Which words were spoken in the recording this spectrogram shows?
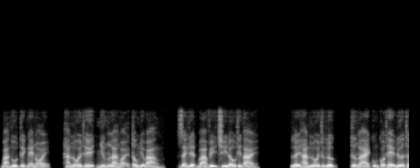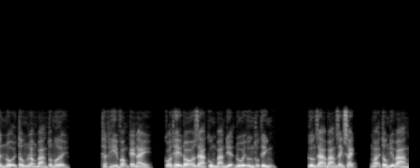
Bản thủ tịch nghe nói, hàn lôi thế nhưng là ngoại tông địa bảng, danh liệt ba vị trí đầu thiên tài. Lấy hàn lôi thực lực, tương lai cũng có thể đưa thân nội tông long bảng top 10. thật hy vọng kẻ này có thể đo ra cùng bản điện đối ứng thuộc tính. Cường giả bảng danh sách, ngoại tông địa bảng,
